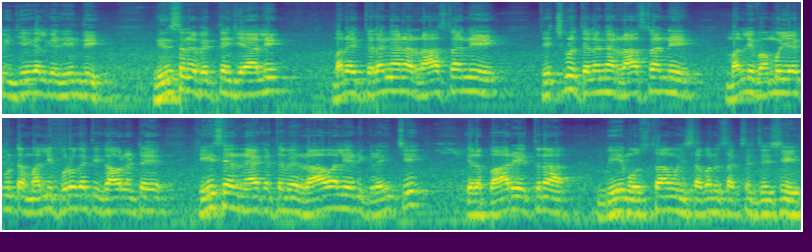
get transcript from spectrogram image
మేము చేయగలిగేది ఏంది? నిరసన వ్యక్తం చేయాలి. మరి తెలంగాణ రాష్ట్రాన్ని తెచ్చుకున్న తెలంగాణ రాష్ట్రాన్ని మళ్ళీ బొమ్మ చేయకుండా మళ్ళీ పురోగతి కావాలంటే కేసీఆర్ నాయకత్వమే రావాలి అని గ్రహించి ఇలా భారీ ఎత్తున మేము వస్తాము ఈ సభను సక్సెస్ చేసి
